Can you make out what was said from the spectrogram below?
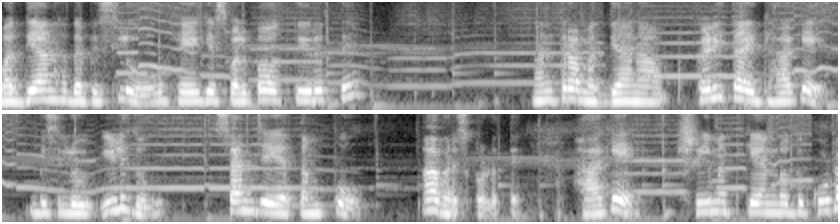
ಮಧ್ಯಾಹ್ನದ ಬಿಸಿಲು ಹೇಗೆ ಸ್ವಲ್ಪ ಹೊತ್ತು ಇರುತ್ತೆ? ನಂತರ ಮಧ್ಯಾಹ್ನ ಕಳೀತಾ ಇದ್ದ ಹಾಗೆ ಬಿಸಿಲು ಇಳಿದು ಸಂಜೆಯ ತಂಪು ಆವರಿಸ್ಕೊಳ್ಳುತ್ತೆ. ಹಾಗೆ ಶ್ರೀಮಂತಿಕೆ ಅನ್ನೋದು ಕೂಡ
